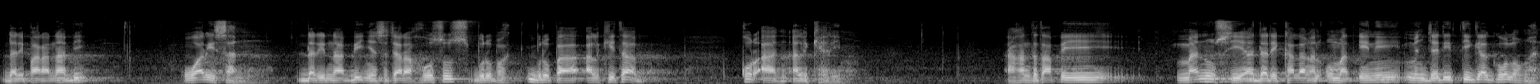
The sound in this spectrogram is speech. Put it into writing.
dari para nabi, warisan dari nabinya secara khusus berupa, berupa Alkitab, Quran Al-Karim. Akan tetapi manusia dari kalangan umat ini menjadi tiga golongan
